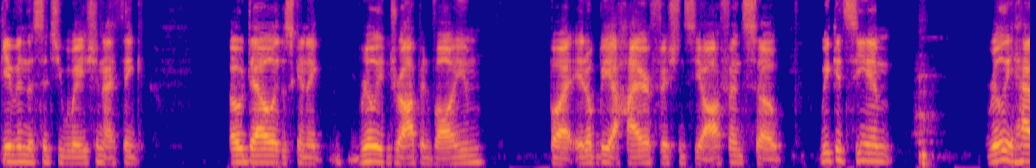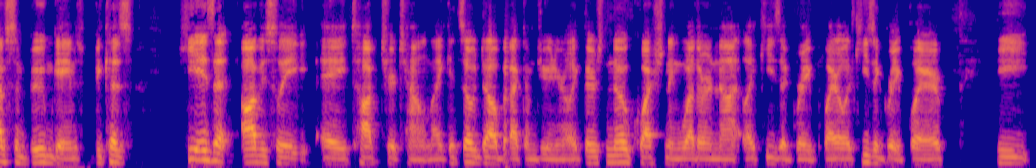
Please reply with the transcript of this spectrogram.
given the situation, I think Odell is going to really drop in volume, but it'll be a higher efficiency offense. So we could see him really have some boom games because he is a, obviously a top tier talent. Like it's Odell Beckham Jr. Like there's no questioning whether or not like he's a great player. Like he's a great player. He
